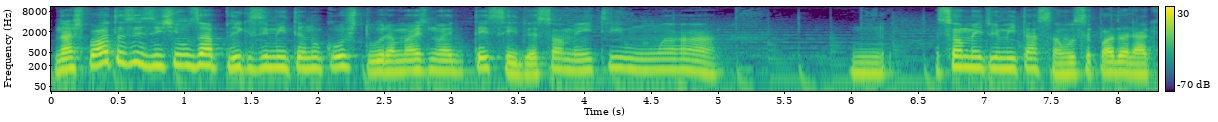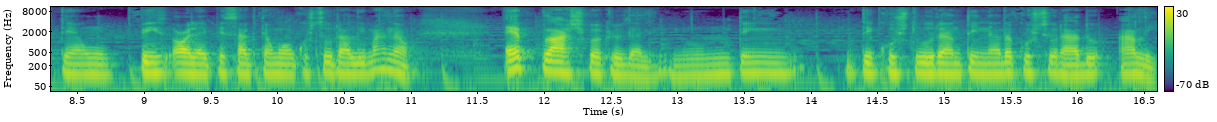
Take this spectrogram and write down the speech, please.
Nas portas existem uns apliques imitando costura, mas não é de tecido, é somente uma é somente uma imitação. Você pode olhar que tem um olha e pensar que tem alguma costura ali, mas não. É plástico aquilo dali. Não, não tem não tem costura, não tem nada costurado ali.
